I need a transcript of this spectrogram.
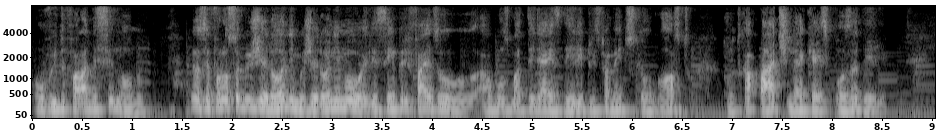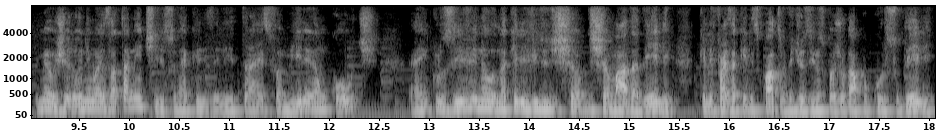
ouvido falar desse nome. Você falou sobre o Jerônimo. O Jerônimo, ele sempre faz o, alguns materiais dele, principalmente os que eu gosto, junto com a Paty, né, que é a esposa dele. E, meu, o Jerônimo é exatamente isso, né, Cris? Ele traz família, ele é um coach, é, inclusive, no, naquele vídeo de, de, chamada dele, que ele faz aqueles quatro videozinhos para jogar pro curso dele,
